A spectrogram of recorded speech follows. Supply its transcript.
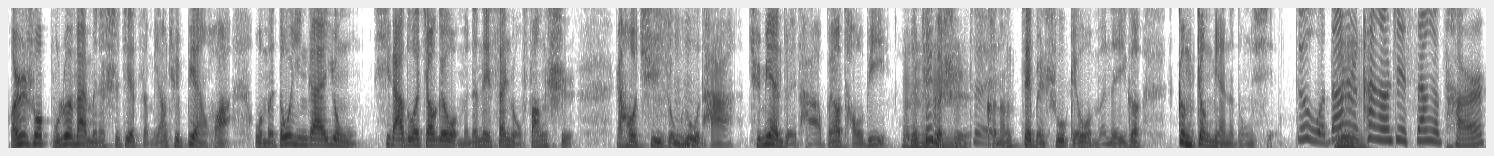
而是说，不论外面的世界怎么样去变化，我们都应该用悉达多教给我们的那三种方式，然后去融入它，去面对它，不要逃避。我觉得这个是可能这本书给我们的一个更正面的东西。对我当时嗯看到这三个词儿，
